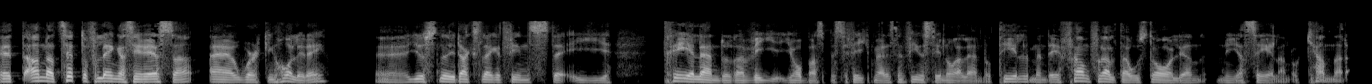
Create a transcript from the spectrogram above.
Ett annat sätt att förlänga sin resa är Working Holiday. Eh, just nu i dagsläget finns det i tre länder där vi jobbar specifikt med det. Sen finns det i några länder till men det är framförallt Australien, Nya Zeeland och Kanada.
